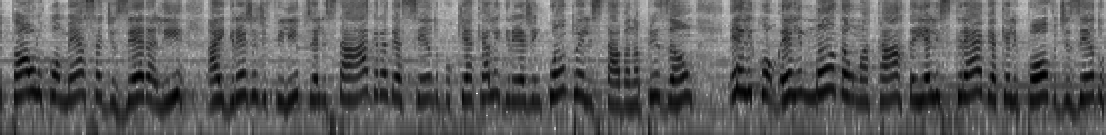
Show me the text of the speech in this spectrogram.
E Paulo começa a dizer ali, a igreja de Filipos, ele está agradecendo, porque aquela igreja, enquanto ele estava na prisão, ele, ele manda uma carta e ele escreve aquele povo, dizendo,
